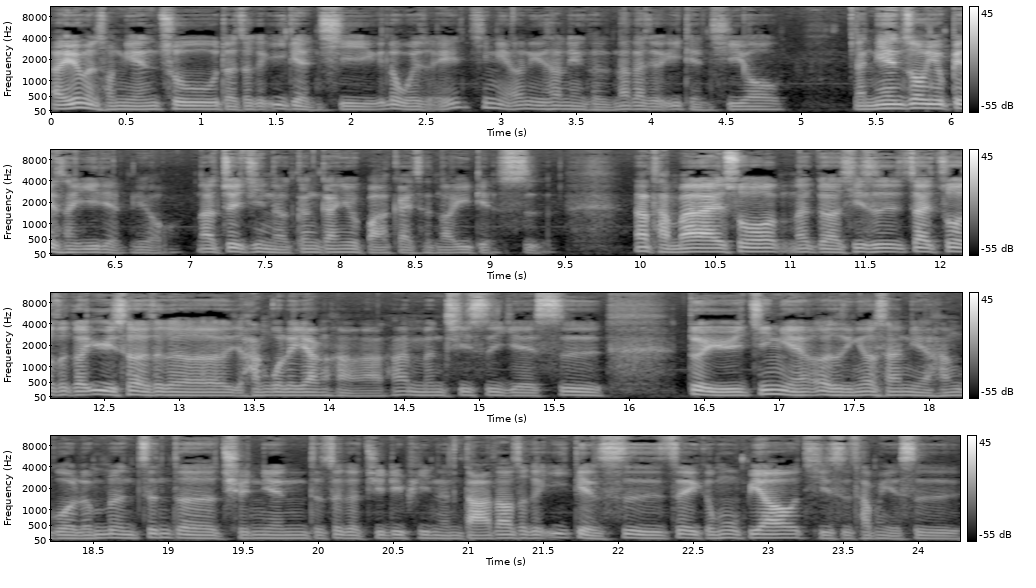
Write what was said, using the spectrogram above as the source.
啊，原本从年初的这个一点七，认为诶，今年二零二三年可能大概只有一点七哦。那年终又变成一点六，那最近呢，刚刚又把它改成到一点四。那坦白来说，那个其实在做这个预测，这个韩国的央行啊，他们其实也是对于今年二零二三年韩国能不能真的全年的这个 GDP 能达到这个一点四这个目标，其实他们也是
